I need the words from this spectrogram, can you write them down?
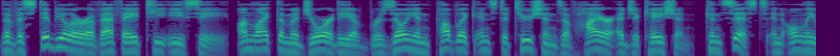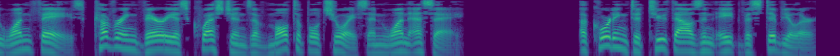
The vestibular of FATEC, unlike the majority of Brazilian public institutions of higher education, consists in only one phase, covering various questions of multiple choice and one essay. According to 2008 Vestibular,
